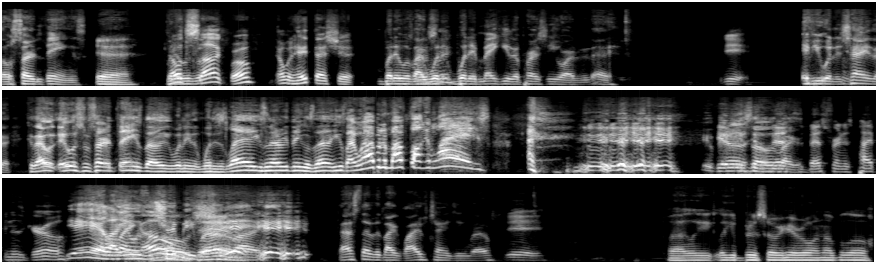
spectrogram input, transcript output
those certain things? Yeah, But That it would was, suck, bro. I would hate that shit. but it was like, would Honestly. it, would it make you the person you are today? Yeah. If you would have changed that, because that was it was some certain things though. When he when his legs and everything was, he was like, "What happened to my fucking legs?" you You know, feel me? his, so best, like, his best friend is piping his girl. yeah, I'm like, it was oh, trippy, bro. Like, that stuff is like life changing, bro. yeah. well, look, look at Bruce over here rolling up a little,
